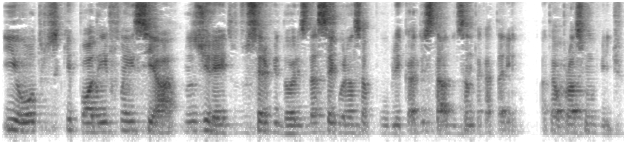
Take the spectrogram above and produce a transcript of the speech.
e outros que podem influenciar nos direitos dos servidores da segurança pública do Estado de Santa Catarina. Até o próximo vídeo.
